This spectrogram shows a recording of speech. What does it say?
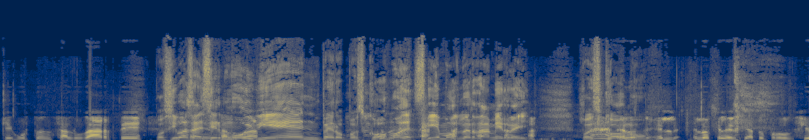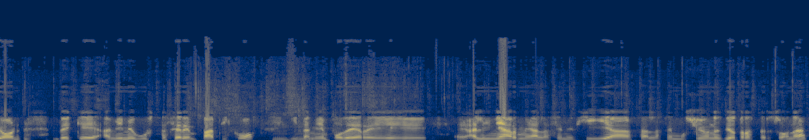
qué gusto en saludarte. Pues ibas a decir muy bien, pero pues cómo decimos, ¿verdad, mi rey? Pues cómo. Es lo, es, es lo que le decía a tu producción, de que a mí me gusta ser empático y también poder eh, eh, alinearme a las energías, a las emociones de otras personas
